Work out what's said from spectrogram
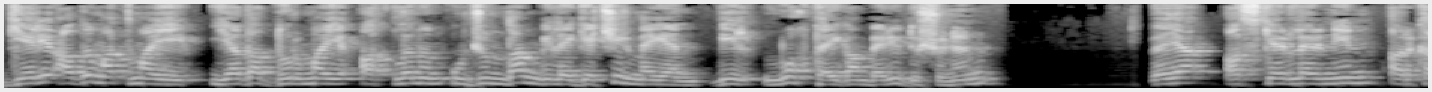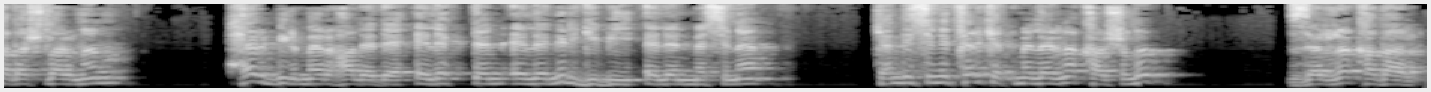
Geri adım atmayı ya da durmayı aklının ucundan bile geçirmeyen bir Nuh peygamberi düşünün. Veya askerlerinin, arkadaşlarının her bir merhalede elekten elenir gibi elenmesine, kendisini terk etmelerine karşılık zerre kadar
